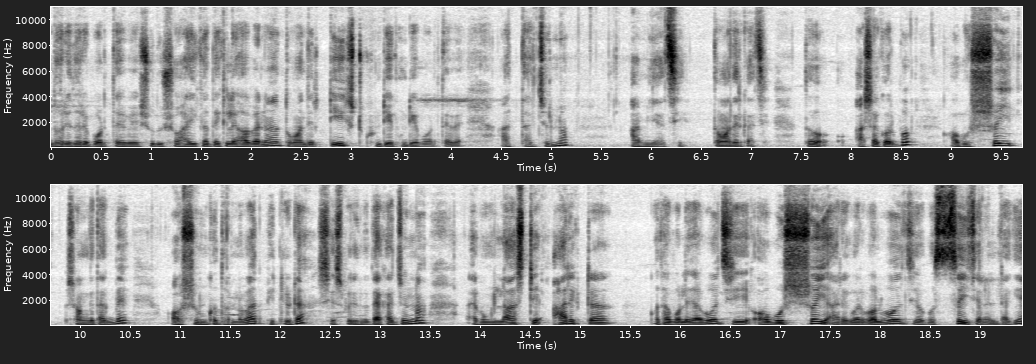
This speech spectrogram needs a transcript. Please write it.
ধরে ধরে পড়তে হবে। শুধু সহায়িকা দেখলে হবে না, তোমাদের টেক্সট খুঁটিয়ে খুঁটিয়ে পড়তে হবে। আর তার জন্য আমি আছি তোমাদের কাছে। তো আশা করব অবশ্যই সঙ্গে থাকবে। অসংখ্য ধন্যবাদ ভিডিওটা শেষ পর্যন্ত দেখার জন্য। এবং লাস্টে আরেকটা কথা বলে যাব যে অবশ্যই আরেকবার বলব যে অবশ্যই চ্যানেলটাকে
